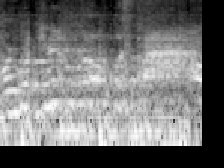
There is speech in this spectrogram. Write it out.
where rock and roll was born.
